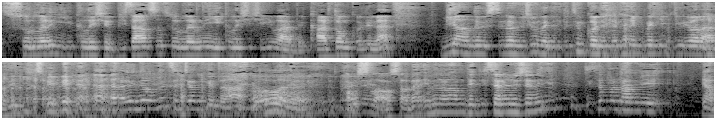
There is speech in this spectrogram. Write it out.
surların yıkılışı, Bizans'ın surlarının yıkılışı şeyi vardır. Karton koliler. Bir anda üstüne hücum edip bütün kolileri tekmeleyip giriyorlardı. Öyle, olursa çok kötü ha. Oo, asla asla. Ben Emin Hanım dediği sene üzerine sıfırdan bir ya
